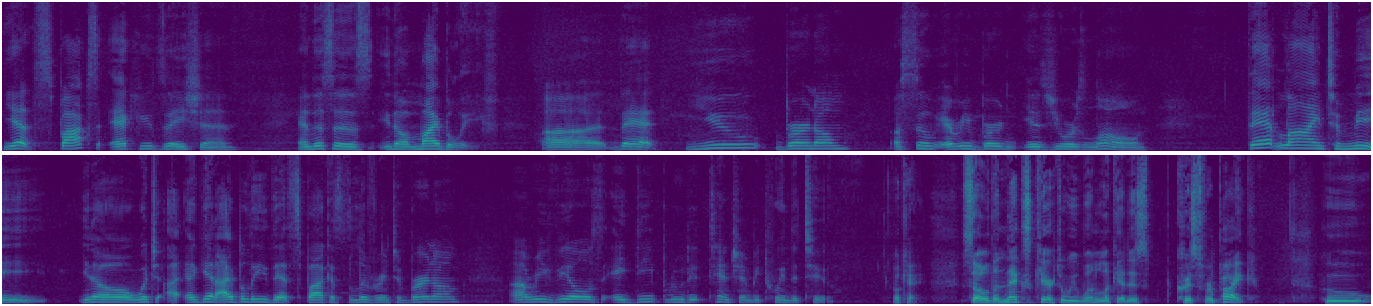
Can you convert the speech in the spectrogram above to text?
Yet Spock's accusation, and this is, you know, my belief, uh, that you, Burnham, assume every burden is yours alone. That line to me, you know, which I, again I believe that Spock is delivering to Burnham, uh, reveals a deep rooted tension between the two. Okay. So the next character we want to look at is Christopher Pike, who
